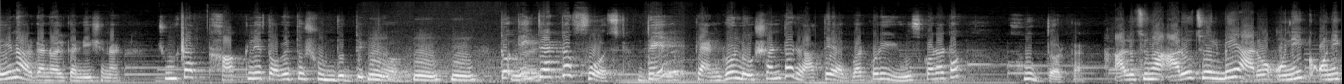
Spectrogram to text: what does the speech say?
দেন আর্গান অয়েল কন্ডিশনার চুলটা থাকলে তবে তো সুন্দর দেখতে হবে। তো এইটা একটা ফার্স্ট দেন ক্যানগ্রো লোশনটা রাতে একবার করে ইউজ করাটা খুব দরকার। আলোচনা আরও চলবে আরও অনেক অনেক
